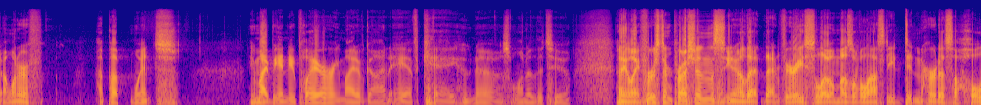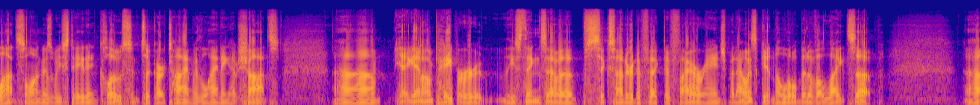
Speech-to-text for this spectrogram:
I wonder if Hup Up went. He might be a new player, or he might have gone AFK. Who knows? One of the two. Anyway, first impressions. You know that that very slow muzzle velocity didn't hurt us a whole lot, so long as we stayed in close and took our time with lining up shots. Um, yeah, again, on paper, these things have a 600 effective fire range, but I was getting a little bit of a lights up uh,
